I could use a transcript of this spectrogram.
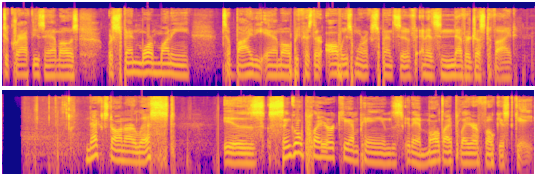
to craft these ammos or spend more money to buy the ammo because they're always more expensive and it's never justified. Next on our list is single player campaigns in a multiplayer focused game.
